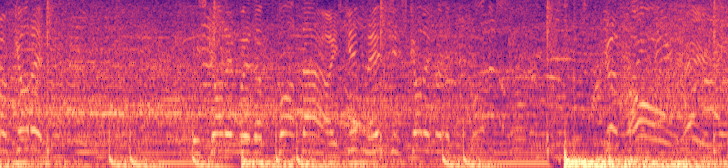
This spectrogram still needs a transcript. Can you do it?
Romero got him. He's got him with a bot now. He's given it. He's got him with a bot. Good. Oh, there you go.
